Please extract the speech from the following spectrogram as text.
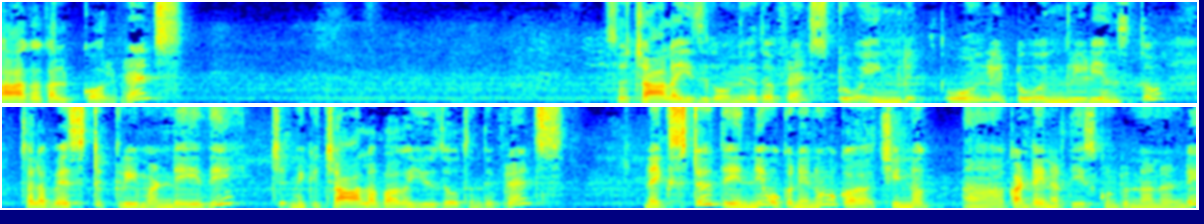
బాగా కలుపుకోవాలి ఫ్రెండ్స్ సో చాలా ఈజీగా ఉంది కదా ఫ్రెండ్స్ టూ ఇంగ్రీ ఓన్లీ టూ ఇంగ్రీడియంట్స్తో చాలా బెస్ట్ క్రీమ్ అండి ఇది. మీకు చాలా బాగా యూజ్ అవుతుంది ఫ్రెండ్స్. నెక్స్ట్ దీన్ని ఒక నేను ఒక చిన్న కంటైనర్ తీసుకుంటున్నానండి.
